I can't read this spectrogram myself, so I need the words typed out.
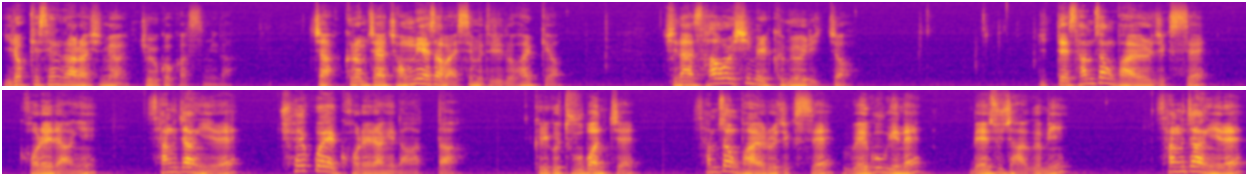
이렇게 생각을 하시면 좋을 것 같습니다. 자, 그럼 제가 정리해서 말씀을 드리도록 할게요. 지난 4월 10일 금요일 있죠. 이때 삼성 바이오로직스의 거래량이 상장 이래 최고의 거래량이 나왔다. 그리고 두 번째, 삼성 바이오로직스의 외국인의 매수 자금이 상장 이래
